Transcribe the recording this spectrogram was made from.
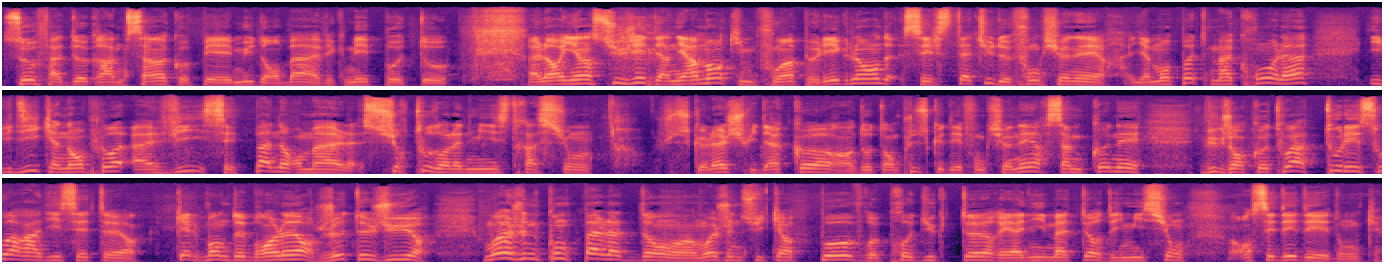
sauf à 2,5 g au PMU d'en bas avec mes potos. Alors il y a un sujet dernièrement qui me fout un peu les glandes, c'est le statut de fonctionnaire. Il y a mon pote Macron là, il dit qu'un emploi à vie c'est pas normal, surtout dans l'administration. Jusque-là, je suis d'accord, hein, d'autant plus que des fonctionnaires, ça me connaît, vu que j'en côtoie tous les soirs à 17h. Quelle bande de branleurs, je te jure. Moi, je ne compte pas là-dedans. hein. Moi, je ne suis qu'un pauvre producteur et animateur d'émissions, en CDD donc.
